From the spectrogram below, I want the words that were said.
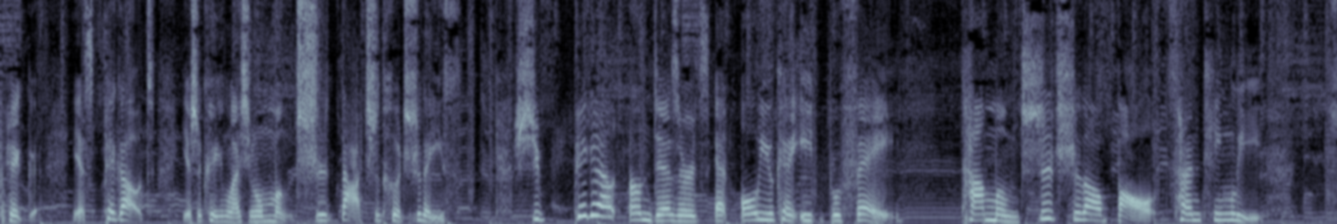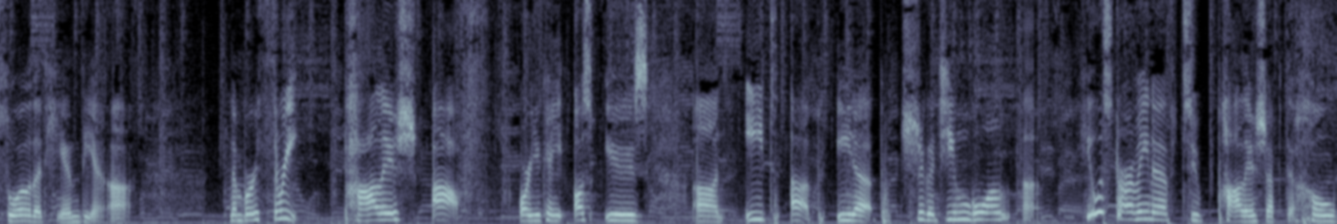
pig，yes，pig out 也是可以用来形容猛吃、大吃特吃的意思。She pig out on desserts at all-you-can-eat buffet。她猛吃吃到饱，餐厅里所有的甜点啊。Number three, polish off。 or you can also use uh, eat up, eat up, 吃个精光啊。He was starving enough to polish up the whole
